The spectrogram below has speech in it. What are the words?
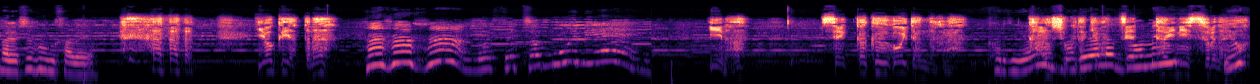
vale, eso es un jadeo. よくやったな Ja, ja, ja, lo has hecho muy bien. いいなせっかく動いたんだか Por Dios, ら感 me ha 触だけ quedado は el 絶 abdomen. 対にするなよ Uf.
